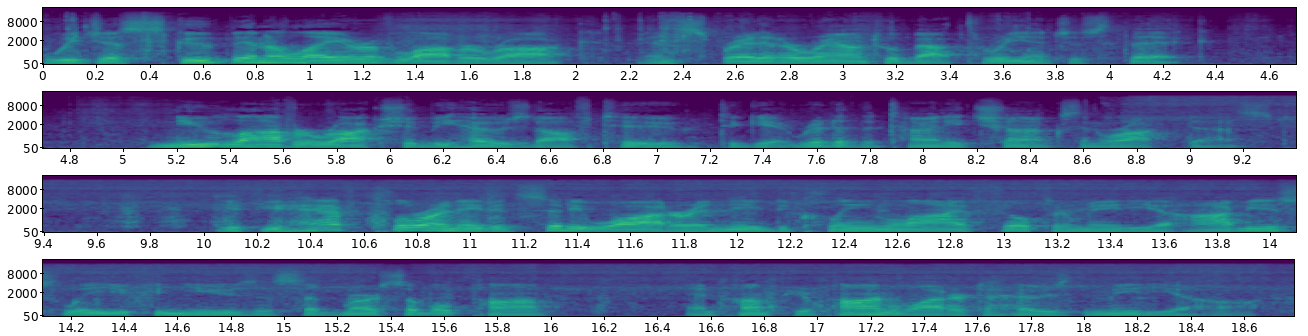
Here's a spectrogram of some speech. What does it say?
We just scoop in a layer of lava rock and spread it around to about 3 inches thick. New lava rock should be hosed off too to get rid of the tiny chunks and rock dust. If you have chlorinated city water and need to clean live filter media, obviously you can use a submersible pump and pump your pond water to hose the media off.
